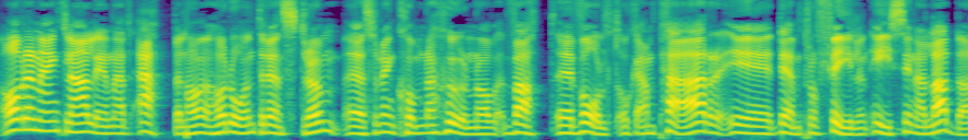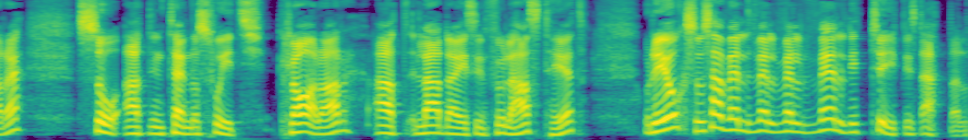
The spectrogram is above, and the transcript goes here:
Av den enkla anledningen att Apple har, har då inte den ström, eh, så den kombination av watt, eh, volt och ampere, den profilen i sina laddare. Så att Nintendo Switch klarar att ladda i sin fulla hastighet. Och det är också så väldigt, väldigt, väldigt, väldigt typiskt Apple.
